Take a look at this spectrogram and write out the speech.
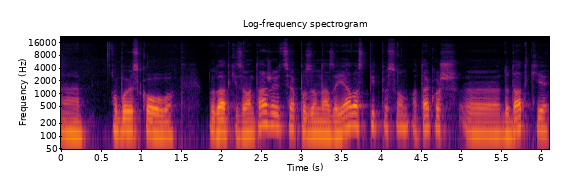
Е, Обов'язково додатки завантажуються, позовна заява з підписом, а також е, додатки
